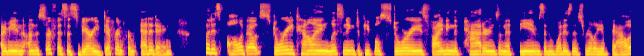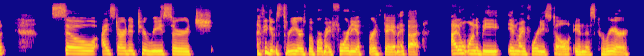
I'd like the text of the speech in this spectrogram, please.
I mean, on the surface, it's very different from editing, but it's all about storytelling, listening to people's stories, finding the patterns and the themes and what is this really about. So I started to research, I think it was three years before my 40th birthday. And I thought, I don't want to be in my 40s still in this career.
